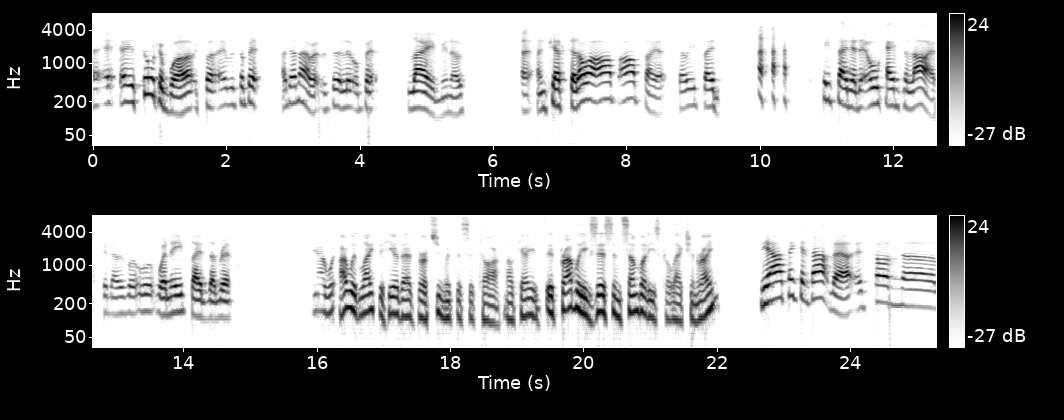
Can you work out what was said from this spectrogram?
it, it, sort of worked, but it was a bit, I don't know, it was a little bit lame, you know. And Jeff said, "Oh, I'll, I'll play it." So he played. he played it. It all came to life, you know, when he played the riff. Yeah, I would like to hear that version with the sitar. Okay, it, it probably exists in somebody's collection, right? Yeah, I think it's out there. It's on uh,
